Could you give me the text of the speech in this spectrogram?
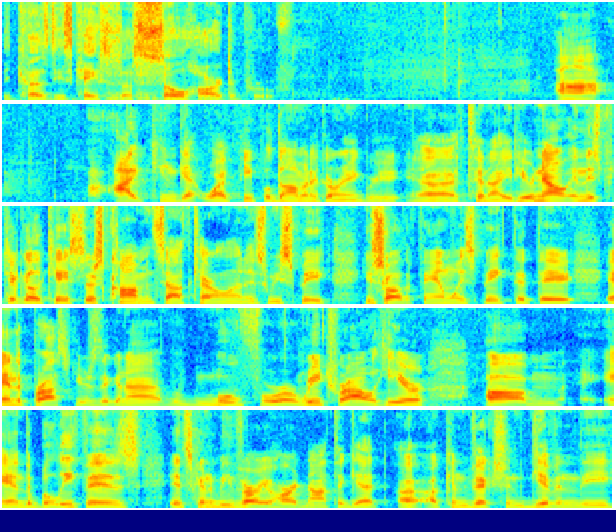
because these cases are so hard to prove. I can get why people, Dominic, are angry uh, tonight here. Now, in this particular case, there's calm in South Carolina as we speak. You saw the family speak that they and the prosecutors they're going to move for a retrial here, um, and the belief is it's going to be very hard not to get a, a conviction given the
